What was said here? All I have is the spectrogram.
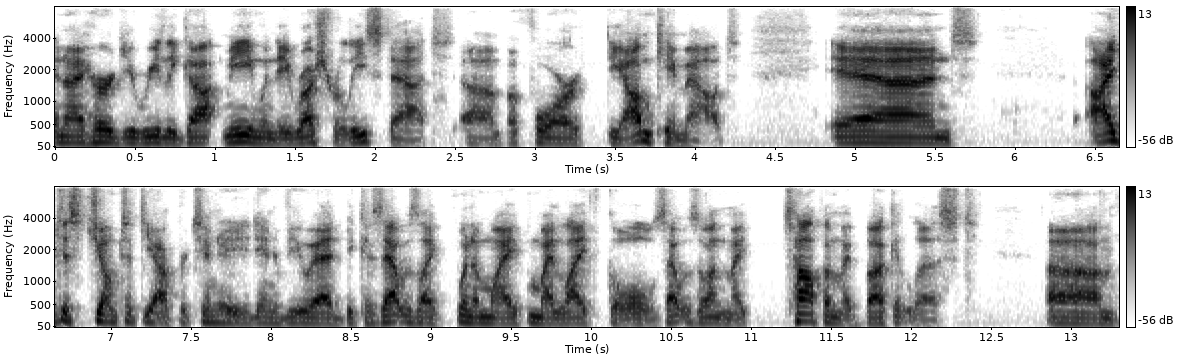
and I heard "You Really Got Me" when they Rush released that um, before the album came out, and I just jumped at the opportunity to interview Ed because that was like one of my my life goals. That was on my top of my bucket list. Um,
